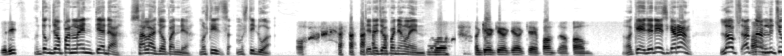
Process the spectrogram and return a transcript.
Jadi, Untuk jawapan lain, tiada. Salah jawapan dia. Mesti mesti dua. oh. Tiada jawapan yang lain. oh. Okey, okey, okey, okey. Faham, dah, faham. Okey, jadi sekarang, Lobs Adnan, Ah. lucu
